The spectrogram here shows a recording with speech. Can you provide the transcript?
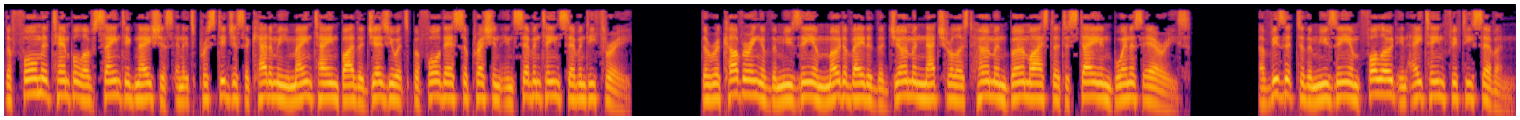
the former Temple of St. Ignatius and its prestigious academy maintained by the Jesuits before their suppression in 1773. The recovering of the museum motivated the German naturalist Hermann Burmeister to stay in Buenos Aires. A visit to the museum followed in 1857.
